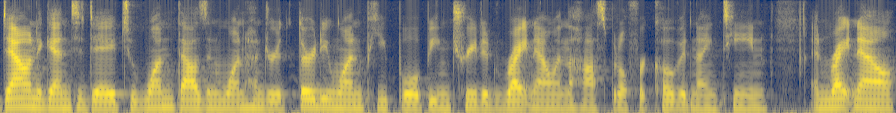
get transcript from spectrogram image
down again today to 1,131 people being treated right now in the hospital for COVID 19. And right now,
